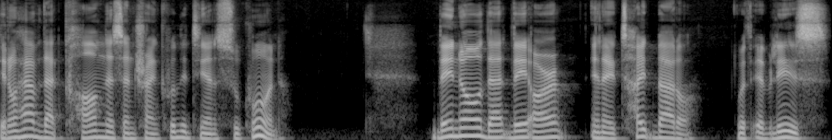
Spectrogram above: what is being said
They don't have that calmness and tranquility and sukoon. They know that they are in a tight battle with Iblis,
